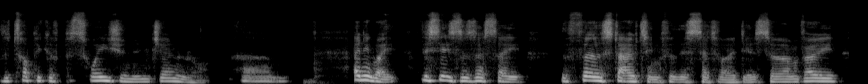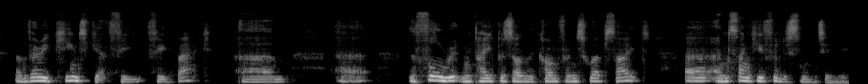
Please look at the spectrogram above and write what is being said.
the topic of persuasion in general. Um, anyway, this is, as I say, the first outing for this set of ideas. So I'm very, I'm very keen to get fee feedback. Um, uh, the full written papers on the conference website uh, and thank you for listening to me.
